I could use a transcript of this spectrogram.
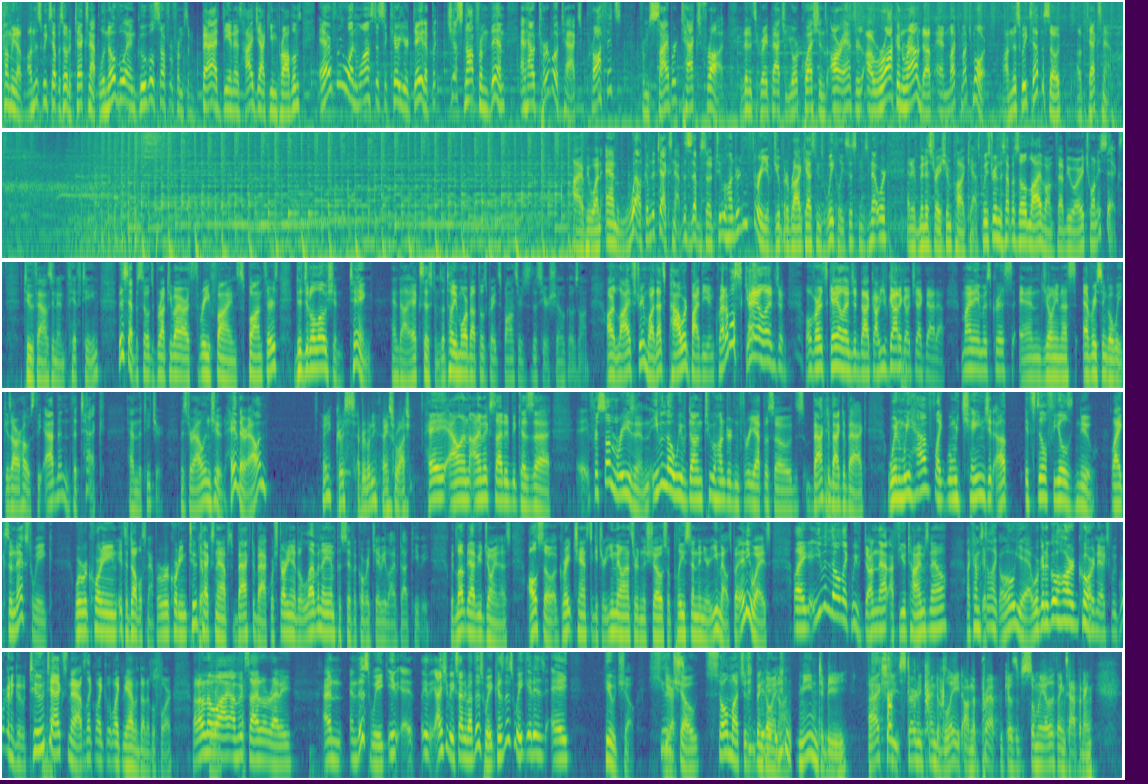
Coming up on this week's episode of TechSnap, Lenovo and Google suffer from some bad DNS hijacking problems. Everyone wants to secure your data, but just not from them, and how TurboTax profits from cyber tax fraud. And then it's a great batch of your questions, our answers, a rockin' roundup, and much, much more on this week's episode of TechSnap. Hi, everyone, and welcome to TechSnap. This is episode 203 of Jupiter Broadcasting's weekly Systems Network and Administration podcast. We stream this episode live on February 26th, 2015. This episode is brought to you by our three fine sponsors DigitalOcean, Ting, and IX Systems. I'll tell you more about those great sponsors as this here show goes on. Our live stream, why, that's powered by the incredible Scale Engine over at scaleengine.com. You've got to go check that out. My name is Chris, and joining us every single week is our host, the admin, the tech, and the teacher, Mr. Allan Jude. Hey there, Allan. Hey, Chris, everybody. Thanks for watching. Hey, Alan. I'm excited because uh, for some reason, even though we've done 203 episodes back to back to back, when we have, like, when we change it up, it still feels new. Like, so next week, we're recording, it's a double snap. We're recording two Yep. tech snaps back to back. We're starting at 11 a.m. Pacific over at jblive.tv. We'd love to have you join us. Also, a great chance to get your email answered in the show, so please send in your emails. But anyways, like, even though, like, we've done that a few times now, like, I'm still like, oh yeah, we're gonna go hardcore next week. We're gonna go two tech snaps, like, like, like we haven't done it before. But I don't know Yeah. why. I'm excited already. And, and this week, I should be excited about this week, because this week it is a huge show. Huge Yes. show. So much has been it- going it on. didn't mean to be. I actually started kind of late on the prep because of so many other things happening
